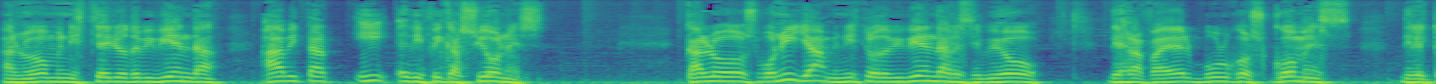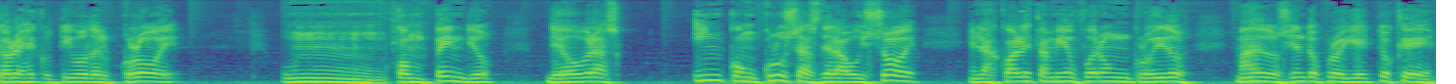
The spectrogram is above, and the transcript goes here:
al nuevo Ministerio de Vivienda, Hábitat y Edificaciones. Carlos Bonilla, ministro de Vivienda, recibió de Rafael Burgos Gómez, director ejecutivo del CLOE, un compendio de obras inconclusas de la OISOE, en las cuales también fueron incluidos más de 200 proyectos que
